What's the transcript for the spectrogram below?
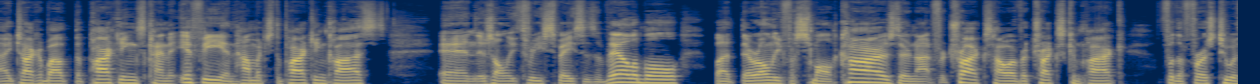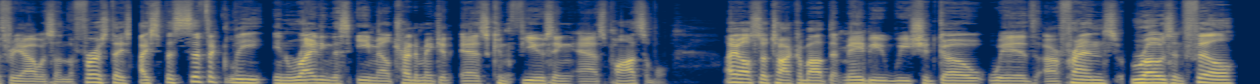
I talk about the parking's kind of iffy and how much the parking costs and there's only three spaces available, but they're only for small cars. They're not for trucks. However, trucks can park for the first two or three hours on the first day. I specifically, in writing this email, try to make it as confusing as possible. I also talk about that maybe we should go with our friends Rose and Phil.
